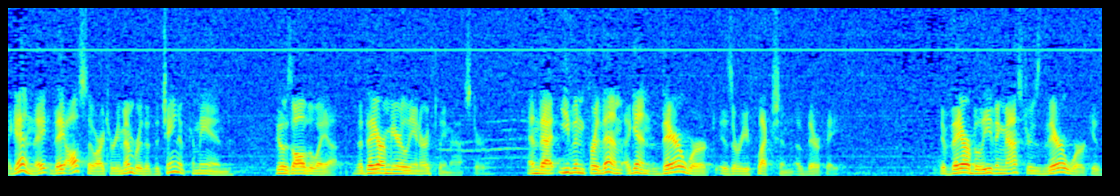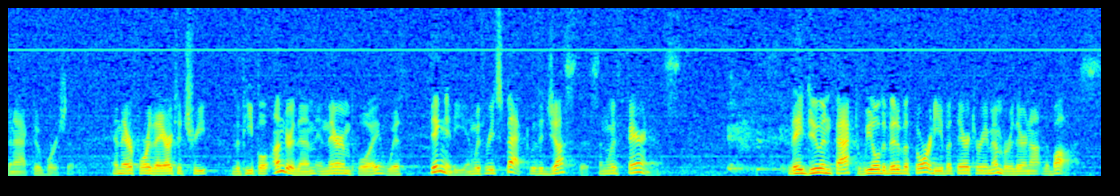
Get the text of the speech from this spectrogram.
Again, they, they also are to remember that the chain of command goes all the way up, that they are merely an earthly master, and that even for them, again, their work is a reflection of their faith. If they are believing masters, their work is an act of worship, and therefore they are to treat the people under them in their employ with dignity and with respect, with justice and with fairness. They do, in fact, wield a bit of authority, but they're to remember they're not the boss.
